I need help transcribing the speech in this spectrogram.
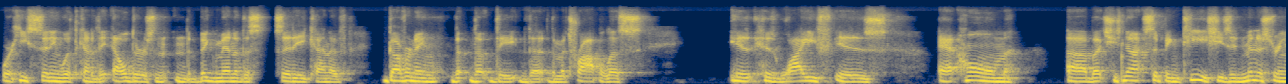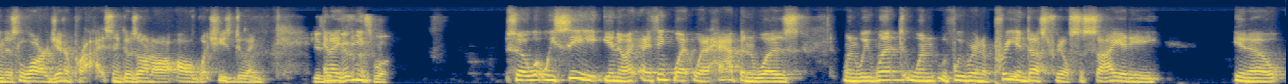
where he's sitting with kind of the elders and, and the big men of the city, kind of governing the the the, the, the metropolis. His, his wife is at home, uh, but she's not sipping tea. She's administering this large enterprise, and it goes on all, all of what she's doing. And a I think, so what we see, you know, I, I think what what happened was when we went when if we were in a pre-industrial society, you know,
